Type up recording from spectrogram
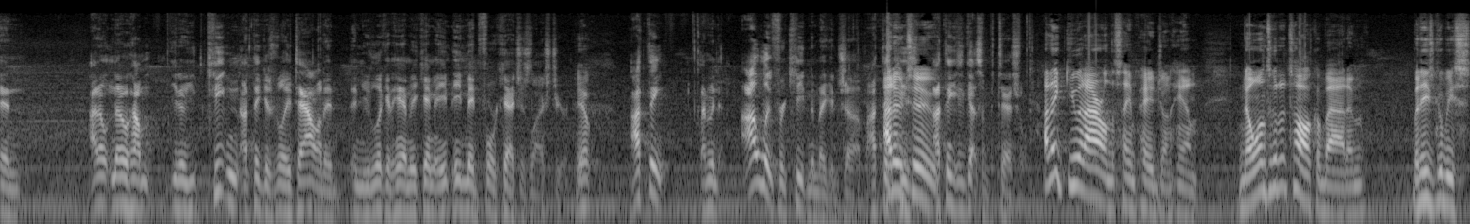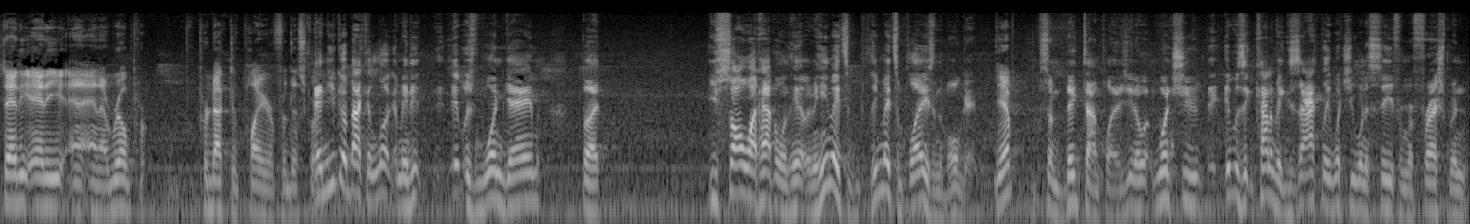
and I don't know how you know Keyton. I think is really talented, and you look at him. He came. He, he made four catches last year. Yep. I think. I mean, I look for Keyton to make a jump. I, think I do too. I think he's got some potential. I think you and I are on the same page on him. No one's going to talk about him, but he's going to be steady Eddie and, and a real pr- productive player for this group. And you go back and look. I mean, it, it was one game, but you saw what happened with him. I mean, he made some. He made some plays in the bowl game. yep. some big time plays. You know, once you, it was kind of exactly what you want to see from a freshman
